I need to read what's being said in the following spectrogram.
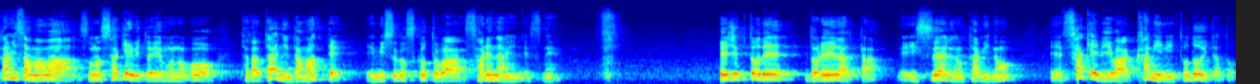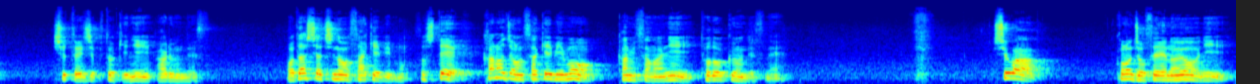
神様はその叫びというものをただ単に黙って見過ごすことはされないんですね。エジプトで奴隷だったイスラエルの民の叫びは神に届いたと首都エジプト記にあるんです。私たちの叫びもそして彼女の叫びも神様に届くんですね。主はこの女性のように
